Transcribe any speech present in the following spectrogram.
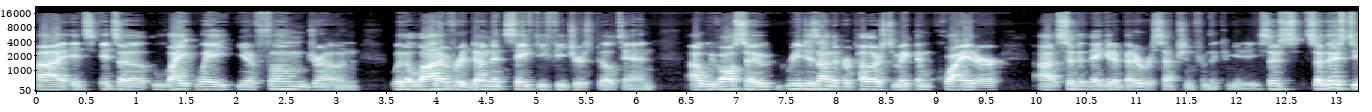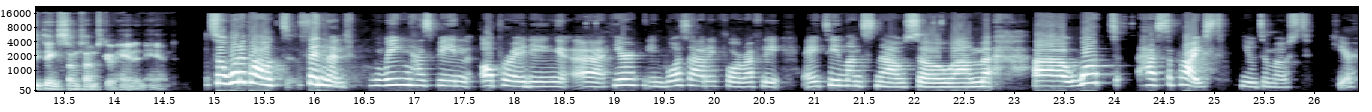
Uh, it's it's a lightweight you know foam drone with a lot of redundant safety features built in. Uh, we've also redesigned the propellers to make them quieter uh, so that they get a better reception from the community. So so those two things sometimes go hand in hand. So what about Finland? Wing has been operating uh, here in Vuosaari for roughly 18 months now. So um, uh, what has surprised you the most here?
